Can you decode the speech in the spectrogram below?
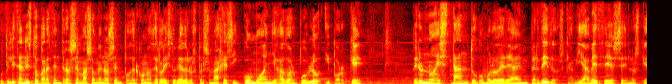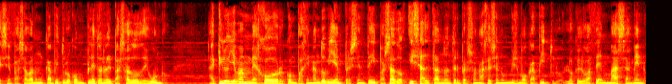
Utilizan esto para centrarse más o menos en poder conocer la historia de los personajes y cómo han llegado al pueblo y por qué pero no es tanto como lo era en Perdidos, que había veces en los que se pasaban un capítulo completo en el pasado de uno. Aquí lo llevan mejor, compaginando bien presente y pasado y saltando entre personajes en un mismo capítulo, lo que lo hace más ameno.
